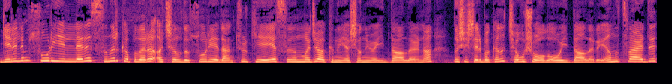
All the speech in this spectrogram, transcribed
Gelelim Suriyelilere sınır kapıları açıldı. Suriye'den Türkiye'ye sığınmacı akını yaşanıyor iddialarına. Dışişleri Bakanı Çavuşoğlu o iddiaları yanıt verdi.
